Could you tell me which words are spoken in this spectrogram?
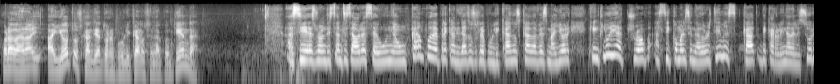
Ahora, Danay, hay otros candidatos republicanos en la contienda. Así es, Ron DeSantis ahora se une a un campo de precandidatos republicanos cada vez mayor que incluye a Trump, así como el senador Tim Scott de Carolina del Sur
